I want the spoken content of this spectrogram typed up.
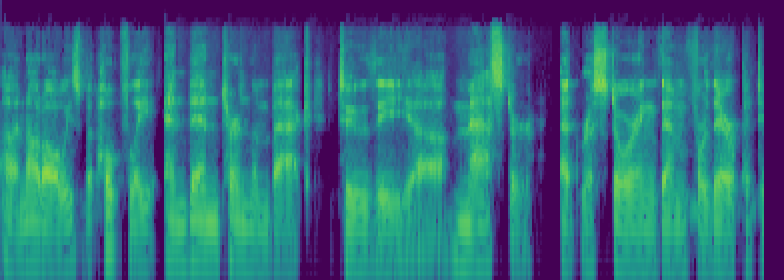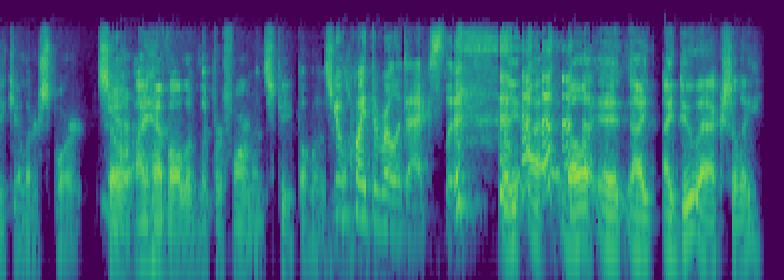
uh, not always, but hopefully, and then turn them back to the uh, master at restoring them for their particular sport. So yeah. I have all of the performance people as well. You're quite the Rolodex. yeah, I, well, it, I, I do actually.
